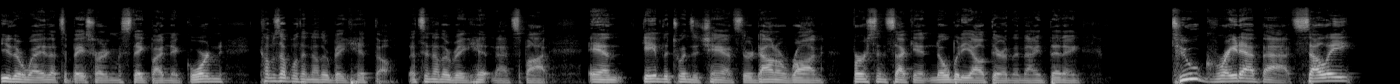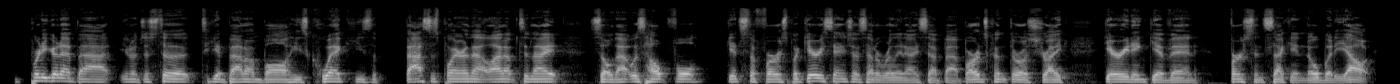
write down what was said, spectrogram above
Either way, that's a base running mistake by Nick Gordon. Comes up with another big hit, though. That's another big hit in that spot. And gave the Twins a chance. They're down a run, first and second, nobody out there in the ninth inning. Two great at bats. Selly, pretty good at bat, you know, just to, to get bat on ball. He's quick. He's the fastest player in that lineup tonight. So that was helpful. Gets to first. But Gary Sanchez had a really nice at bat. Barnes couldn't throw a strike. Gary didn't give in first and second, nobody out.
